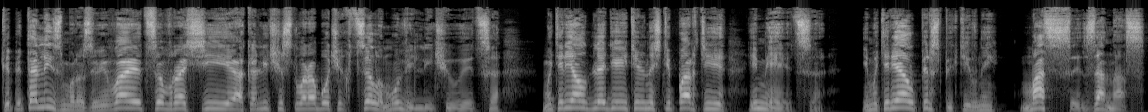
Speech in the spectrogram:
Капитализм развивается в России, а количество рабочих в целом увеличивается – Материал для деятельности партии имеется, и материал перспективный. Массы за нас.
